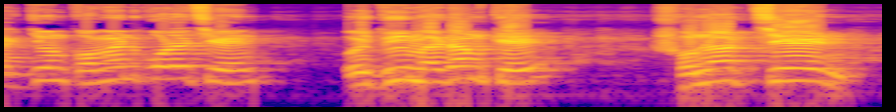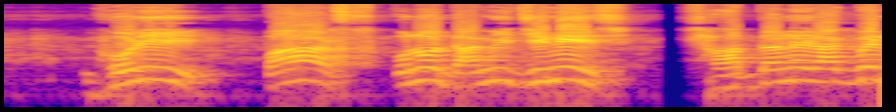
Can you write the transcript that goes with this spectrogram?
একজন কমেন্ট করেছেন, ওই দুই ম্যাডামকে সোনার চেন, ঘড়ি, পার্স, কোনো দামি জিনিস সাবধানে রাখবেন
